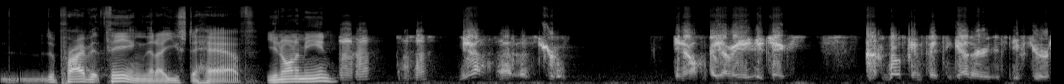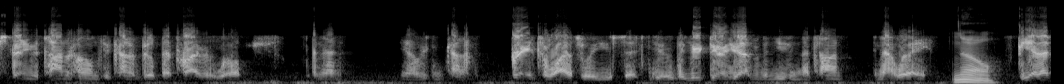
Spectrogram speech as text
the private thing that i used to have. You know what i mean? Hmm hmm Yeah, that, that's true. You know, I mean, it takes both can fit together if, if you're spending the time at home to kind of build that private world, and then you know we can kind of bring it to the way you said you. But you, you know, you haven't been using that time in that way. no But yeah, that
